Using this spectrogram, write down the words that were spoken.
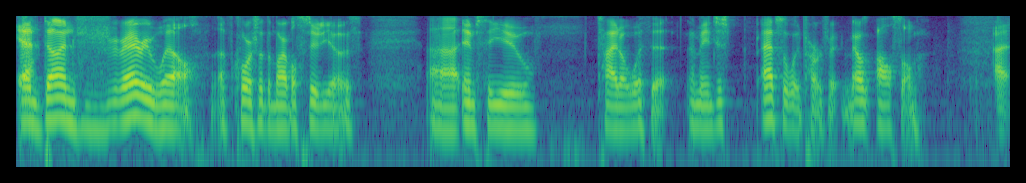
yeah. and done very well. Of course, with the Marvel Studios uh, MCU title with it. I mean, just absolutely perfect. That was awesome. I,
